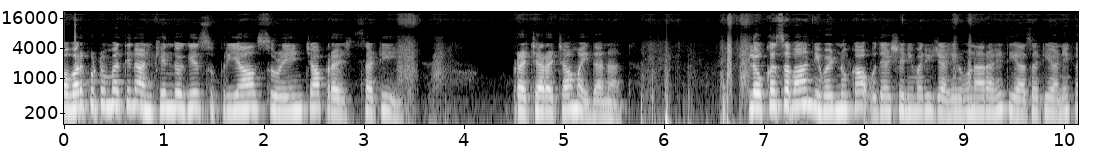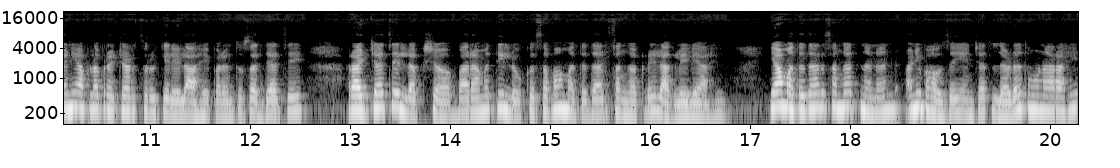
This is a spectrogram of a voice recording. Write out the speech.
पवार कुटुंबातील आणखीन दोघे सुप्रिया सुळेंच्या प्रसाठी प्रचाराच्या मैदानात. लोकसभा निवडणुका उद्या शनिवारी जाहीर होणार आहेत. यासाठी अनेकांनी आपला प्रचार सुरू केलेला आहे परंतु सध्याचे राज्याचे लक्ष बारामती लोकसभा मतदारसंघाकडे लागलेले आहे. या मतदारसंघात ननंद आणि भावजे यांच्यात लढत होणार आहे.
